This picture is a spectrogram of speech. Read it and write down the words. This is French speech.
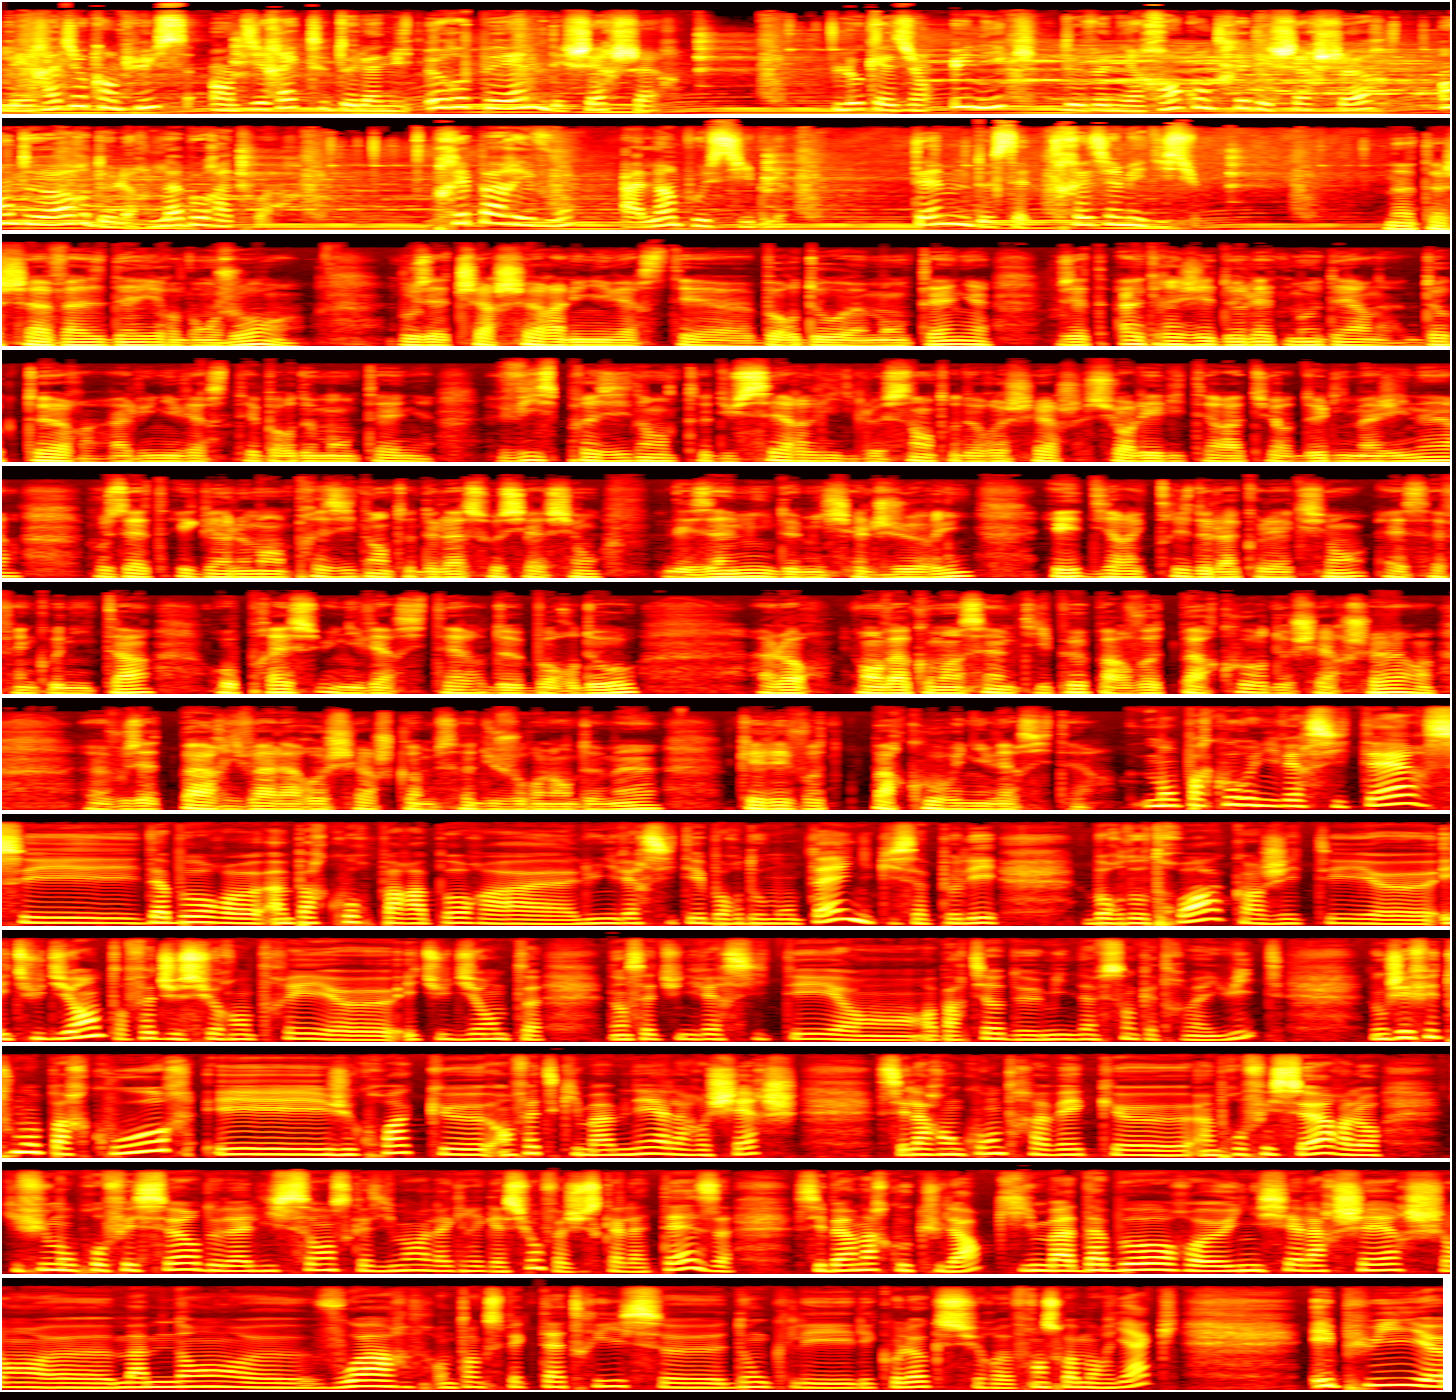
Les radiocampus en direct de la nuit européenne des chercheurs. L'occasion unique de venir rencontrer des chercheurs en dehors de leur laboratoire. Préparez-vous à l'impossible. Thème de cette 13e édition. Natacha Vazdair, bonjour. Vous êtes chercheur à l'université euh, Bordeaux-Montaigne. Vous êtes agrégé de lettres modernes, docteur à l'université Bordeaux-Montaigne, vice-présidente du CERLI, le centre de recherche sur les littératures de l'imaginaire. Vous êtes également présidente de l'association des Amis de Michel Jury et directrice de la collection SF Incognita aux presses universitaires de Bordeaux. Alors, on va commencer un petit peu par votre parcours de chercheur. Euh, vous n'êtes pas arrivé à la recherche comme ça du jour au lendemain. Quel est votre parcours universitaire? Mon parcours universitaire, c'est d'abord euh, un parcours par rapport à l'université Bordeaux-Montaigne qui s'appelait Bordeaux 3 quand j'étais euh, étudiante. En fait, je suis rentrée euh, étudiante dans cette université en, à partir de 1988. Donc j'ai fait tout mon parcours et je crois que en fait ce qui m'a amené à la recherche, c'est la rencontre avec un professeur. Alors qui fut mon professeur de la licence quasiment à l'agrégation, enfin jusqu'à la thèse, c'est Bernard Cocula, qui m'a d'abord euh, initié à la recherche en euh, m'amenant euh, voir en tant que spectatrice donc les, colloques sur François Mauriac. Et puis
